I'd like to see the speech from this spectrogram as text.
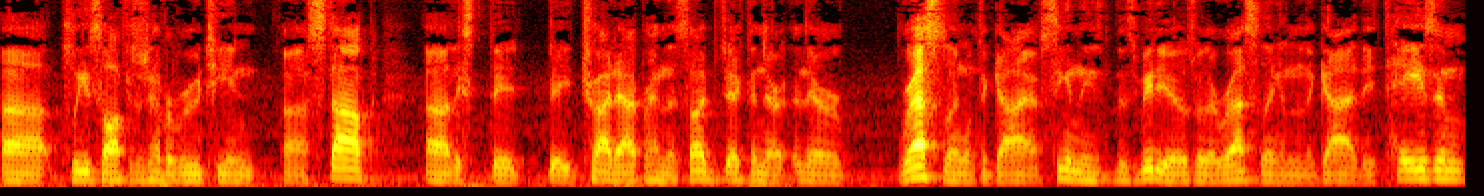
uh, police officers have a routine uh, stop. Uh, they, they they try to apprehend the subject and they're and they're wrestling with the guy. I've seen these, these videos where they're wrestling and then the guy they tase him.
